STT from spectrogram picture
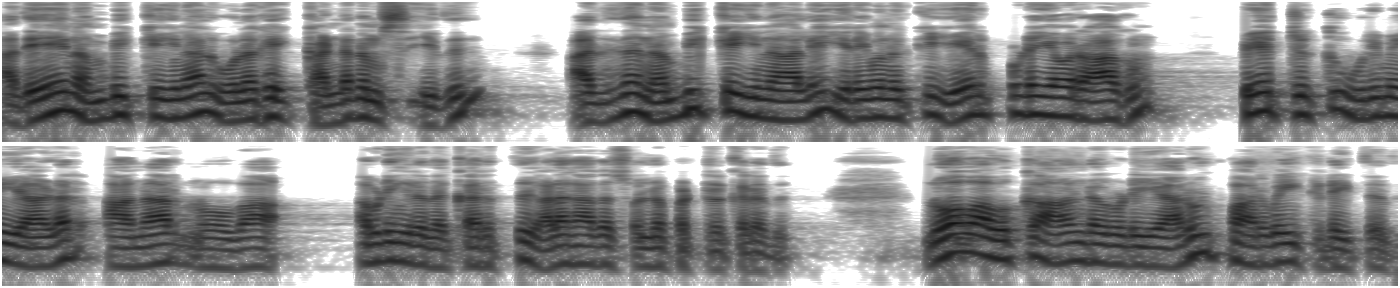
அதே நம்பிக்கையினால் உலகை கண்டனம் செய்து அதுதான் நம்பிக்கையினாலே இறைவனுக்கு ஏற்புடையவராகும் பேற்றுக்கு உரிமையாளர் ஆனார் நோவா அப்படிங்கிறத கருத்து அழகாக சொல்லப்பட்டிருக்கிறது. நோவாவுக்கு ஆண்டவருடைய அருள் பார்வை கிடைத்தது.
